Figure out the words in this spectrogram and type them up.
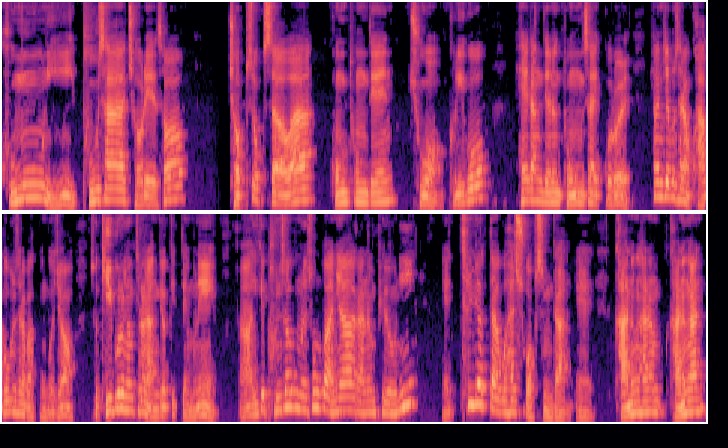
구문이 부사절에서 접속사와 공통된 주어 그리고 해당되는 동사의 꼴을 현재 분사랑 과거 분사로 바꾼 거죠. 그래서 기분의 형태를 남겼기 때문에 아 이게 분사 구문의 송구 아니야라는 표현이 예, 틀렸다고 할 수가 없습니다. 예, 가능한 가능한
